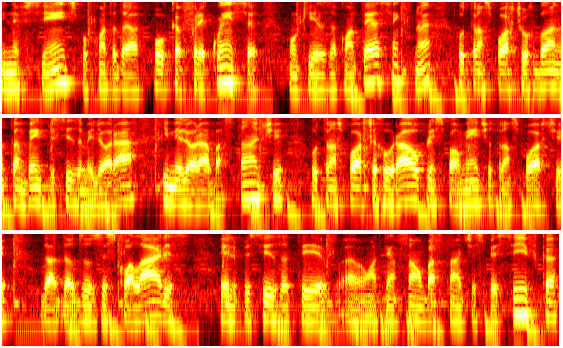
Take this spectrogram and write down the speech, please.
ineficientes por conta da pouca frequência com que eles acontecem. Né? O transporte urbano também precisa melhorar e melhorar bastante. O transporte rural, principalmente o transporte da, da, dos escolares, ele precisa ter eh, uma atenção bastante específica.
